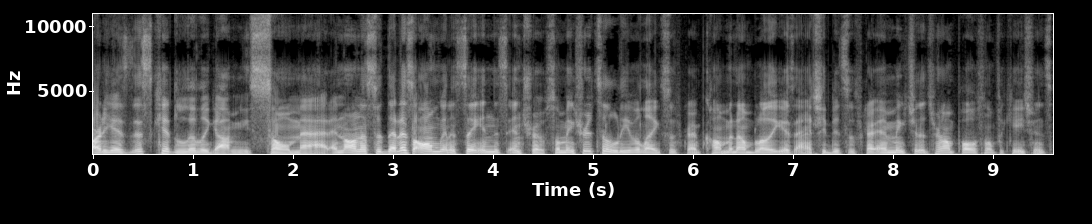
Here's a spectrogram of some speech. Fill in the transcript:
Alrighty guys, this kid literally got me so mad. And honestly, that is all I'm going to say in this intro. So make sure to leave a like, subscribe, comment down below that you guys actually did subscribe. And make sure to turn on post notifications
